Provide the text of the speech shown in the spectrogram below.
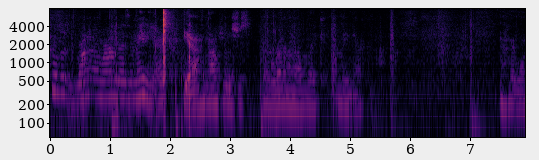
she'll just running around as a maniac. Yeah, now she was just gonna run around like a maniac. Okay, well.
